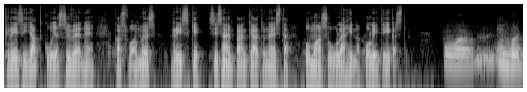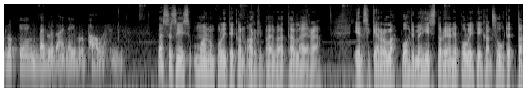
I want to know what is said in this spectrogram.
kriisi jatkuu ja syvenee, kasvaa myös riski sisäinpään kääntyneestä oma suu lähinnä politiikasta. For inward looking, beggar thy neighbor policies. Tässä siis maailmanpolitiikan arkipäivää tällä erää. Ensi kerralla pohdimme historian ja politiikan suhdetta,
